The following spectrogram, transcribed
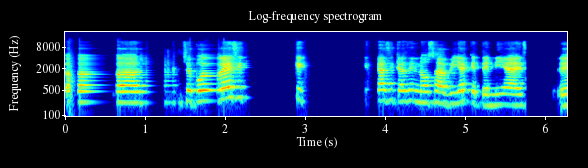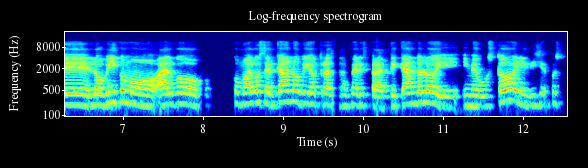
Uh, Uh, se podría decir que casi casi no sabía que tenía eso. Eh, lo vi como algo como algo cercano, vi otras mujeres practicándolo y, y me gustó y dije, pues,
